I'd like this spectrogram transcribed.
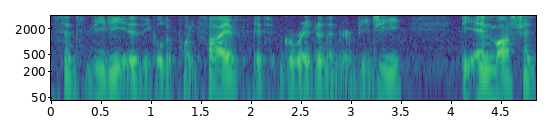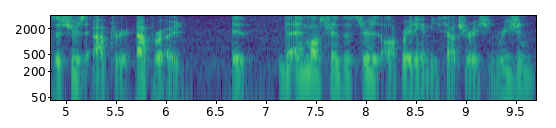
since VD is equal to 0.5, it's greater than VG. The NMOS transistors after, after uh, is, the NMOS transistor is operating in the saturation region,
